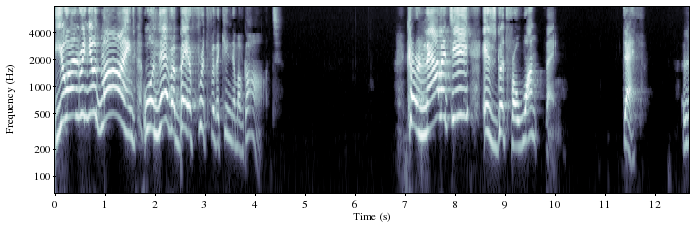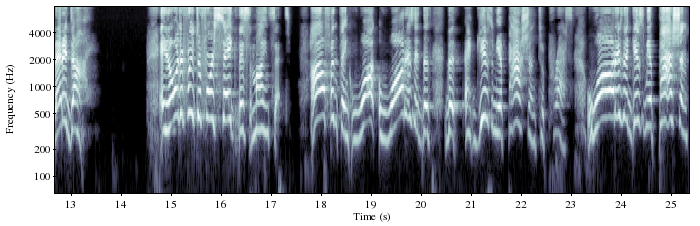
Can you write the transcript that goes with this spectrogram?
Your unrenewed mind will never bear fruit for the kingdom of God. Carnality is good for one thing. Death. Let it die. In order for you to forsake this mindset, I often think, what, what is it that, that gives me a passion to press? What is it gives me a passion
